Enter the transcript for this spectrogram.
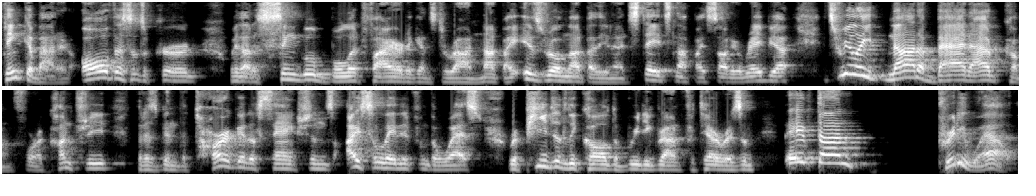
think about it. All this has occurred without a single bullet fired against Iran, not by Israel, not by the United States, not by Saudi Arabia. It's really not a bad outcome for a country that has been the target of sanctions, isolated from the West, repeatedly called a breeding ground for terrorism. They've done pretty well.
